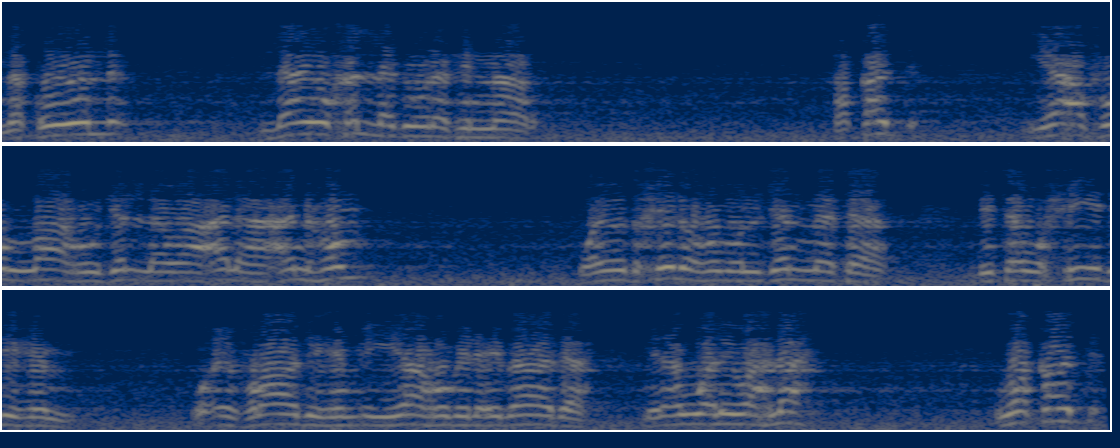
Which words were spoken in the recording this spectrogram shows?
نقول لا يخلدون في النار فقد يعفو الله جل وعلا عنهم ويدخلهم الجنة بتوحيدهم وإفرادهم إياه بالعبادة من أول وهلة. وقد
